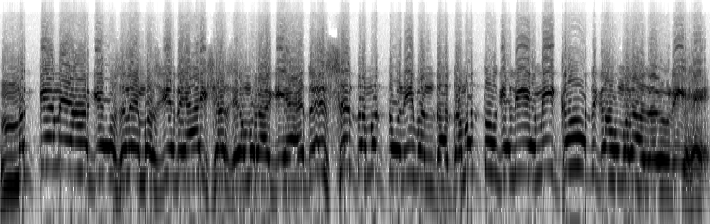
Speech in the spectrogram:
مکے میں آ کے اس نے مسجد عائشہ سے عمرہ کیا ہے، تو اس سے تمتو نہیں بنتا۔ تمتو کے لیے میکات کا عمرہ ضروری ہے۔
